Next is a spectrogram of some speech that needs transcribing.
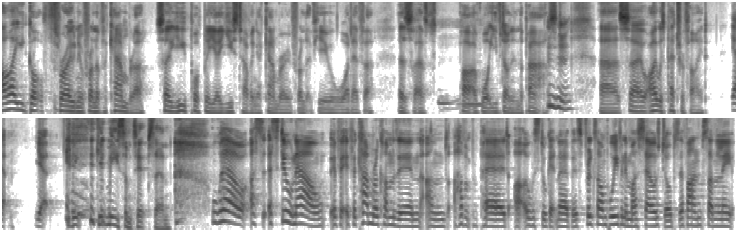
I got thrown in front of a camera. So you probably are used to having a camera in front of you or whatever as, as part of what you've done in the past. Mm-hmm. Uh, so I was petrified. yeah yeah Give me, give me some tips then. Well, I, I still now, if, if a camera comes in and I haven't prepared, I always still get nervous. For example, even in my sales jobs, if I'm suddenly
